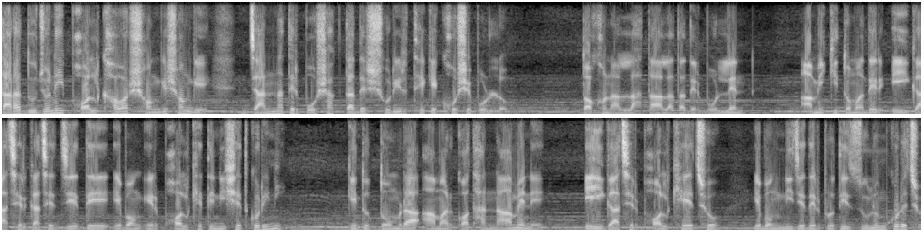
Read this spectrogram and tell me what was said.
তারা দুজনেই ফল খাওয়ার সঙ্গে সঙ্গে জান্নাতের পোশাক তাদের শরীর থেকে খসে পড়ল। তখন আল্লাহ তাআলা তাদের বললেন, আমি কি তোমাদের এই গাছের কাছে যেতে এবং এর ফল খেতে নিষেধ করিনি? কিন্তু তোমরা আমার কথা না মেনে এই গাছের ফল খেয়েছ এবং নিজেদের প্রতি জুলুম করেছ?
